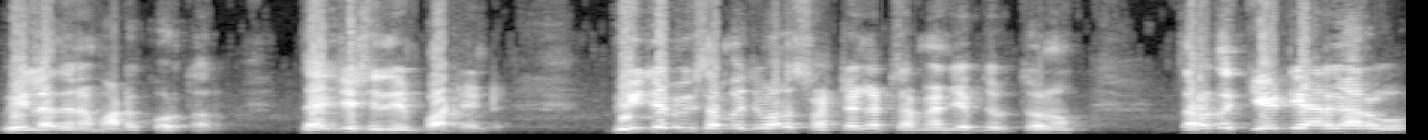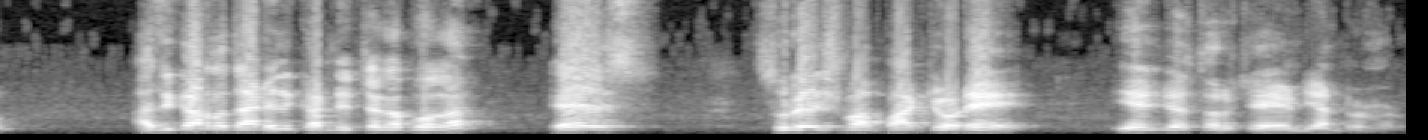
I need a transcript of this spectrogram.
వీళ్ళదనే మాట కోరుతారు. దయచేసి ఇది ఇంపార్టెంట్ బీజేపీకి సంబంధించిన వాళ్ళు స్పష్టంగా సమయాన్ని చెప్పి చెప్తున్నాం. తర్వాత కేటీఆర్ గారు అధికారుల దాడిని ఖండించకపోగా ఎస్ సురేష్ మా పార్టీడే ఏం చేస్తారు చేయండి అంటున్నాడు.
